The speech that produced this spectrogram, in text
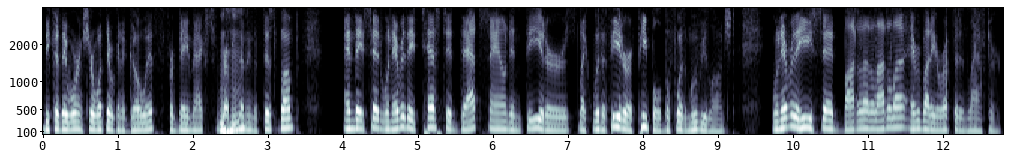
because they weren't sure what they were going to go with for Baymax Mhm. representing the fist bump. And they said whenever they tested that sound in theaters, like with a theater of people before the movie launched, whenever he said ba da la da da la, everybody erupted in laughter.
